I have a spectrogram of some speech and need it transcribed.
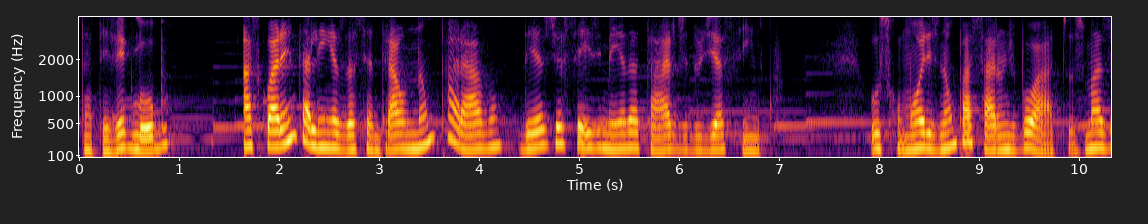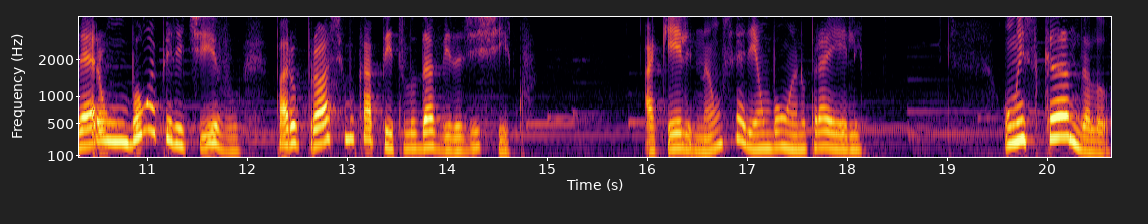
da TV Globo, as 40 linhas da central não paravam desde as seis e meia da tarde do dia 5. Os rumores não passaram de boatos, mas eram um bom aperitivo para o próximo capítulo da vida de Chico. Aquele não seria um bom ano para ele. Um escândalo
